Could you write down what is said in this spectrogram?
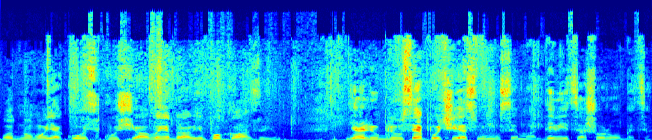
одного якогось куща вибрав і показую. Я люблю все по-чесному сима. Дивіться, що робиться.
